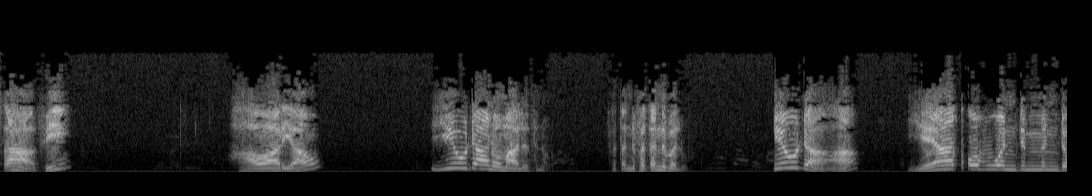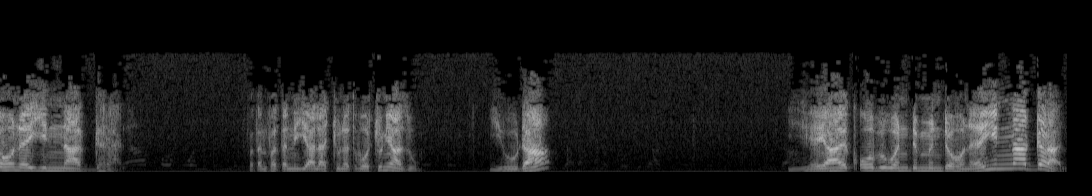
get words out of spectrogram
ጸሐፊ ሐዋርያው ይሁዳ ነው ማለት ነው። ፈጠን ፈጠን በሉ። ይሁዳ የያዕቆብ ወንድም እንደሆነ ይናገራል። ፈጠን ፈጠን እያላችሁ ነጥቦቹን ያዙ። ይሁዳ የያዕቆብ ወንድም እንደሆነ ይናገራል።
